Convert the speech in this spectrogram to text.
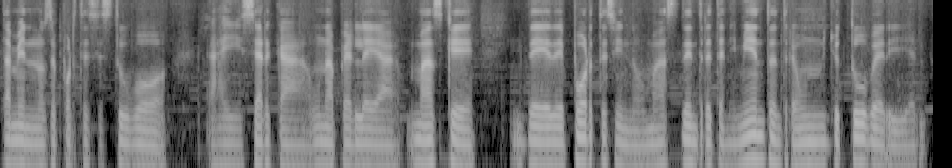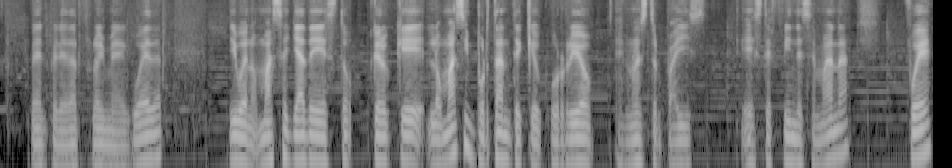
También en los deportes estuvo ahí cerca una pelea más que de deporte, sino más de entretenimiento entre un youtuber y el, el peleador Floyd Mayweather. Y bueno, más allá de esto, creo que lo más importante que ocurrió en nuestro país este fin de semana fue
